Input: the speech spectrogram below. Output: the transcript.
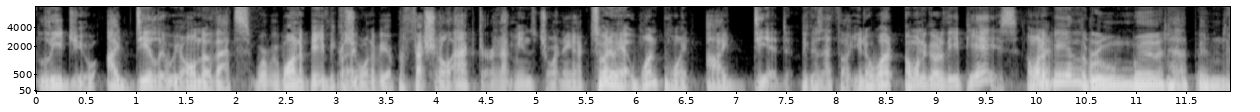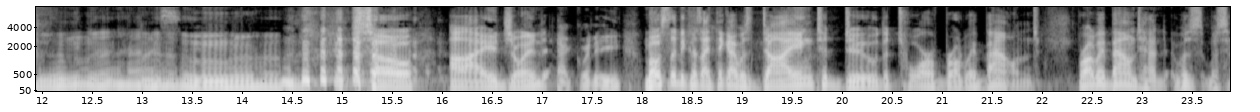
lead you. Ideally, we all know that's where we want to be because you want to be a professional actor, and that means joining. Act. So anyway, at one point, I did because I thought, you know what? I want to go to the EPAs. I want to be in the room where it happened. so I joined Equity mostly because I think I was dying to do the tour of Broadway Bound. Broadway Bound had was was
